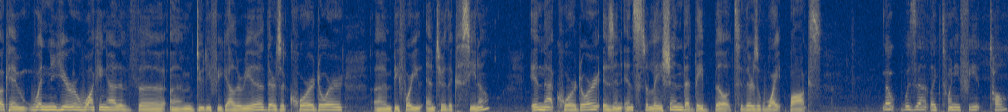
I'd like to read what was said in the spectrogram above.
Okay, when you're walking out of the um, duty free galleria, there's a corridor um, before you enter the casino. In that corridor is an installation that they built. There's a white box. No, was that like 20 feet tall?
